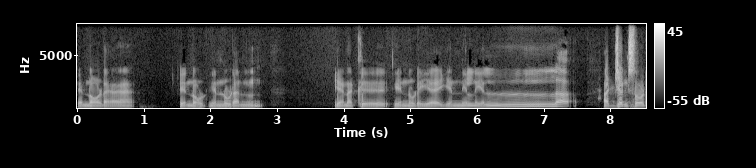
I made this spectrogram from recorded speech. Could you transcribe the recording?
என்னோட என்னோ என்னுடன் எனக்கு என்னுடைய எண்ணில் எல்லா அட்ஜன்ஸோட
